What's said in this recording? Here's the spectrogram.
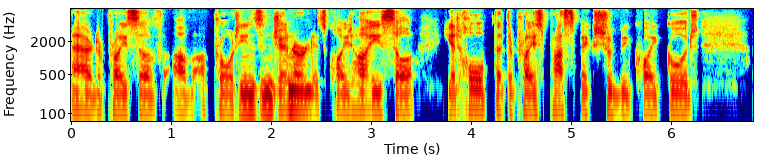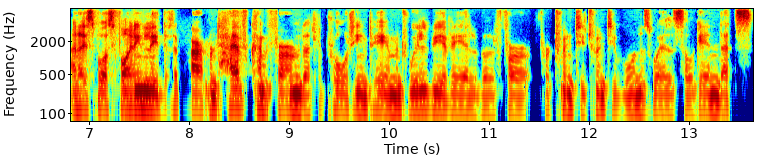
uh, the price of, of, of, proteins in general, it's quite high. So you'd hope that the price prospects should be quite good. And I suppose finally, the department have confirmed that the protein payment will be available for, for 2021 as well. So again, that's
